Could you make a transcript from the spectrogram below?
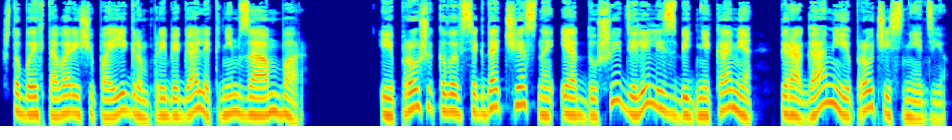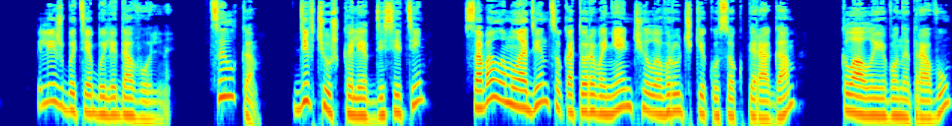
чтобы их товарищи по играм прибегали к ним за амбар. И Прошиковы всегда честно и от души делились с бедняками пирогами и прочей снедью. Лишь бы те были довольны. Цилка, девчушка лет десяти, совала младенцу, которого нянчила в ручке кусок пирога, клала его на траву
